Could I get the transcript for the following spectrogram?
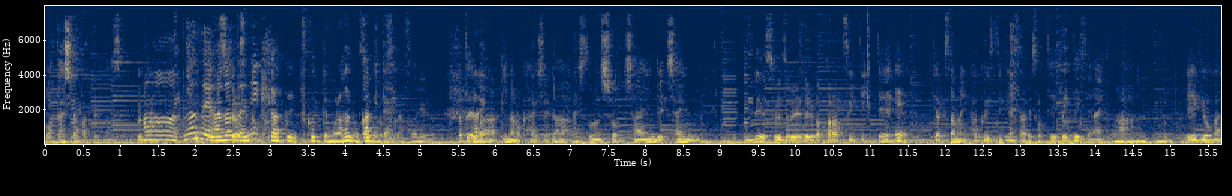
渡したかってことなんですよ。ああなぜあなたに企画作ってもらうのかみたいな。そういう例えば、は今の会社がはい。その社社員で社員でそれぞれレベルがパラついていて、えお客様に確率的なサービスを提供できてないとか、えうんうん。営業が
